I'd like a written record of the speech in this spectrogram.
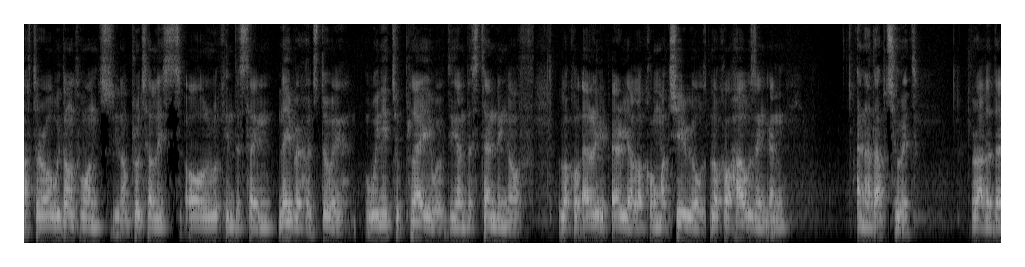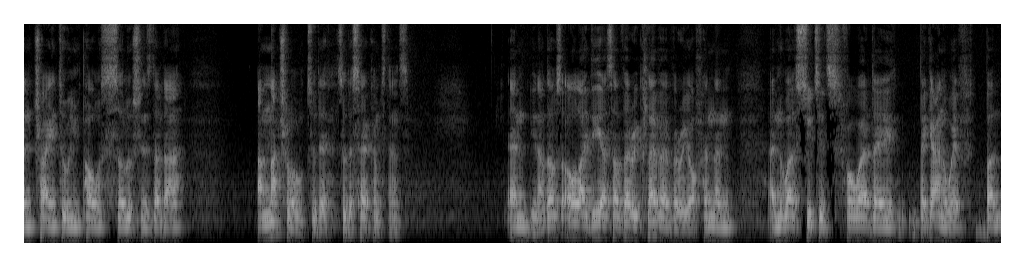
after all, we don't want, you know, brutalists all looking the same neighborhoods, do we? We need to play with the understanding of local area, local materials, local housing, and and adapt to it, rather than trying to impose solutions that are unnatural to the to the circumstance. And you know, those all ideas are very clever very often and and well suited for where they began with but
